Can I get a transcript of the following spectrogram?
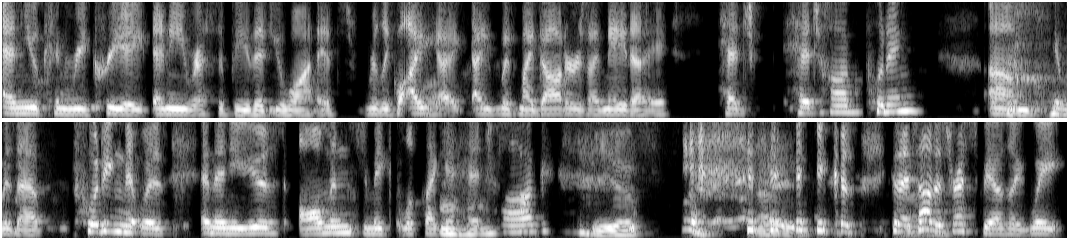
and you can recreate any recipe that you want. It's really cool. I, I, I with my daughters, I made a hedge hedgehog pudding. Um, it was a pudding that was, and then you used almonds to make it look like mm-hmm. a hedgehog. Yes, nice. because because I saw this recipe, I was like, wait,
